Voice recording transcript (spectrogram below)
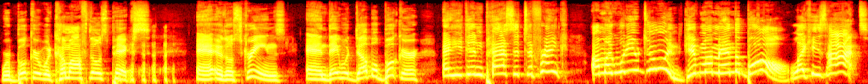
where Booker would come off those picks and or those screens, and they would double Booker, and he didn't pass it to Frank. I'm like, what are you doing? Give my man the ball, like he's hot.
